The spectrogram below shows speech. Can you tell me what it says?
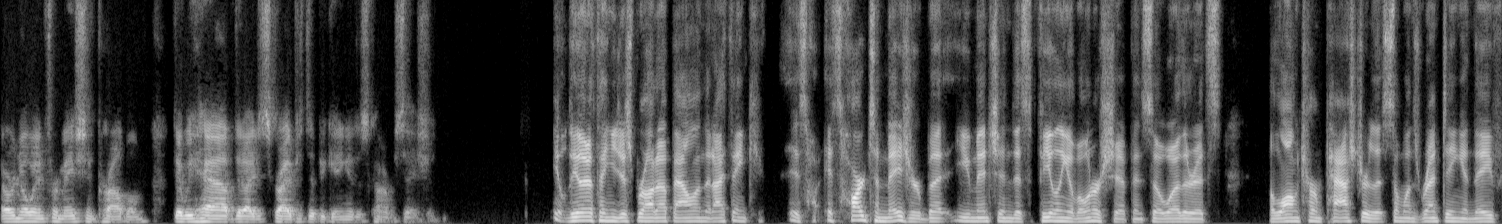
or no information problem that we have that I described at the beginning of this conversation. You know, the other thing you just brought up, Alan, that I think is it's hard to measure, but you mentioned this feeling of ownership. And so whether it's a long-term pasture that someone's renting and they've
